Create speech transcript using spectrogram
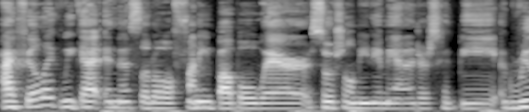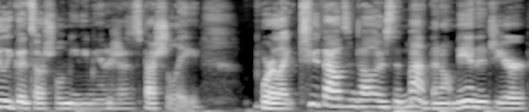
I feel like we get in this little funny bubble where social media managers could be really good social media managers, especially we're like $2,000 a month and I'll manage your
